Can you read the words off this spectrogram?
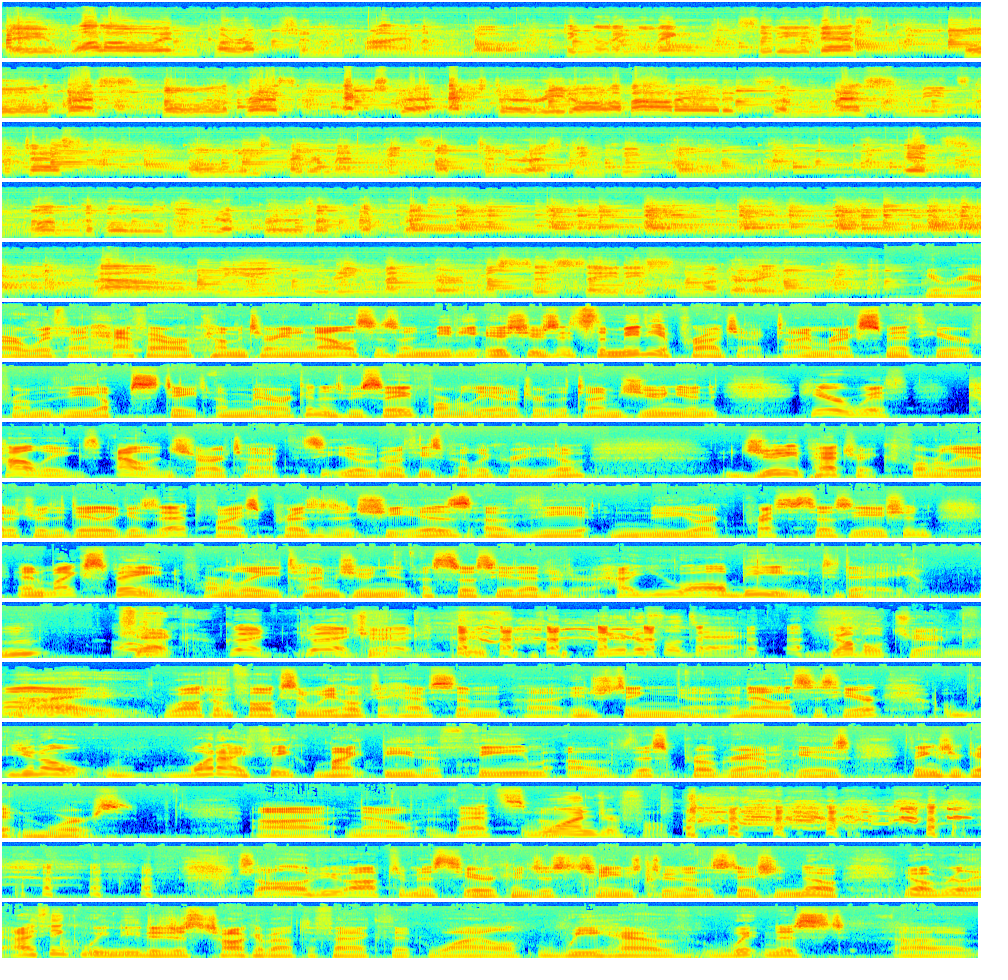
They wallow in corruption, crime, and gore. Ting-a-ling-ling, city desk, full the press, full the press. Extra, extra, read all about it. It's a mess, meets the test. Oh, newspapermen meet such interesting people. It's wonderful to represent the press. Now you remember Mrs. Sadie Smuggery. Here we are with a half hour commentary and analysis on media issues. It's the Media Project. I'm Rex Smith here from the Upstate American, as we say, formerly editor of the Times Union, here with colleagues Alan Chartock, the CEO of Northeast Public Radio, Judy Patrick, formerly editor of the Daily Gazette, vice president she is of the New York Press Association, and Mike Spain, formerly Times Union associate editor. How you all be today? Hmm? Check. Good, good, Check. good. Beautiful day. Double check. Nice. Welcome, folks, and we hope to have some uh, interesting uh, analysis here. You know, what I think might be the theme of this program is things are getting worse. Uh, now, that's Wonderful. so all of you optimists here can just change to another station. No, no, really, I think we need to just talk about the fact that while we have witnessed uh,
